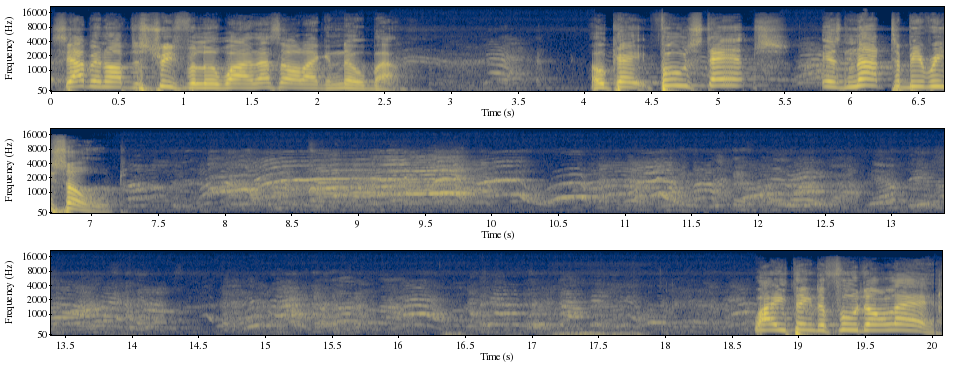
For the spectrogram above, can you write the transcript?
See, I've been off the street for a little while. That's all I can know about. Okay, food stamps is not to be resold. Why you think the food don't last?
